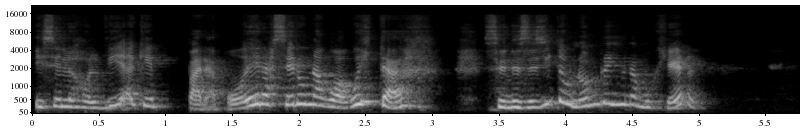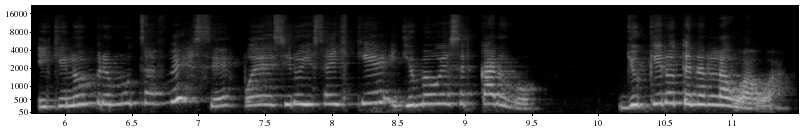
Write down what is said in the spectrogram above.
Y se les olvida que para poder hacer una guaguita se necesita un hombre y una mujer. Y que el hombre muchas veces puede decir, oye, ¿sabéis qué? Yo me voy a hacer cargo. Yo quiero tener la guagua.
